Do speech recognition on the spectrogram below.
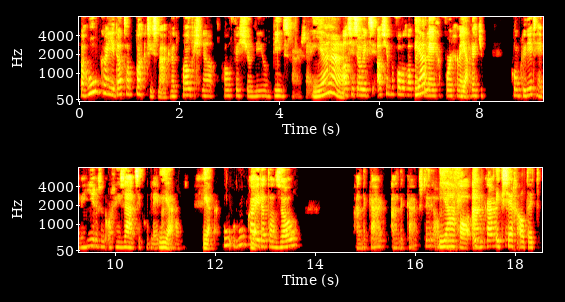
Maar hoe kan je dat dan praktisch maken? Dat professioneel, professioneel dienstbaar zijn. Ja, Als je zoiets, als je bijvoorbeeld wat mijn Ja. collega vorige week, Ja. dat je concludeert, hé, maar hier is een organisatieprobleem aan Ja. de hand. ja. Hoe, hoe kan je dat dan zo aan de kaak, aan de kaak stellen? Of Ja, in ieder geval aankaarten? Ik zeg altijd,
